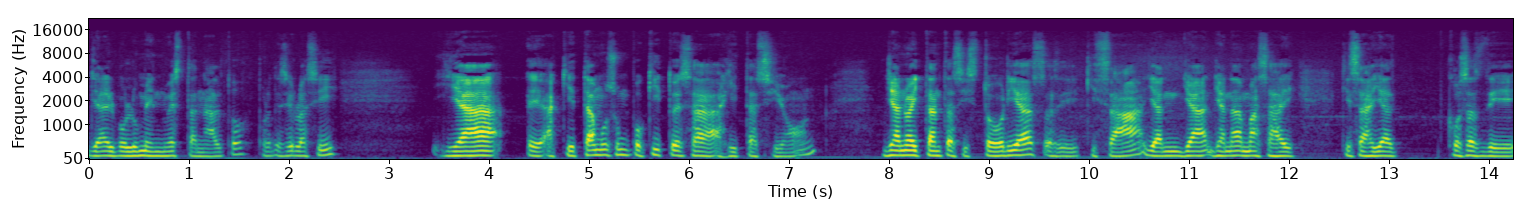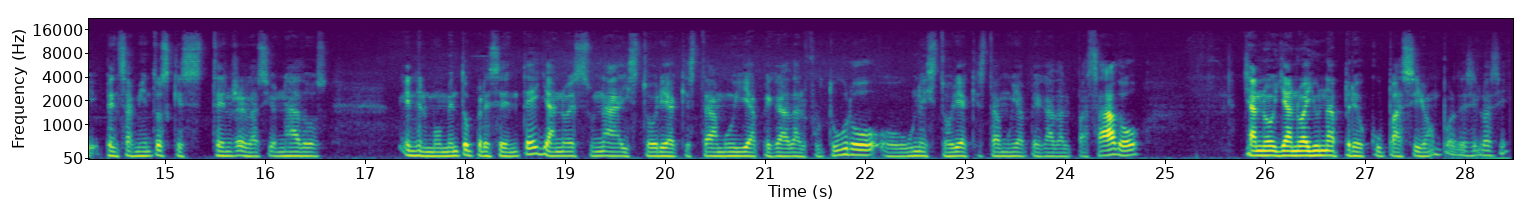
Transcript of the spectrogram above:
ya el volumen no es tan alto, por decirlo así. Ya eh, aquietamos un poquito esa agitación ya no hay tantas historias, quizá, ya, ya, nada más hay, quizá haya cosas de pensamientos que estén relacionados en el momento presente, ya no es una historia que está muy apegada al futuro o una historia que está muy apegada al pasado, ya no, ya no hay una preocupación, por decirlo así,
